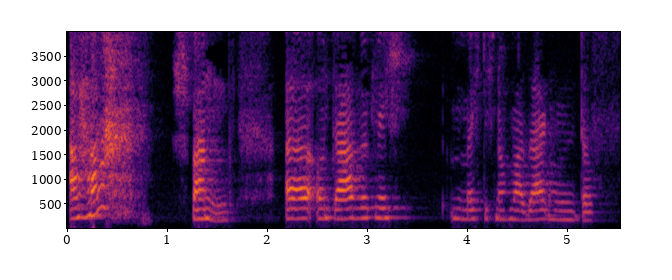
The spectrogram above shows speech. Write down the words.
aha, spannend. Äh, und da wirklich möchte ich nochmal sagen, dass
